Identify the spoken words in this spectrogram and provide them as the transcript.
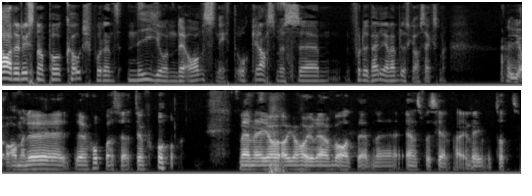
Ja, du lyssnar på coachpoddens nionde avsnitt och Rasmus, eh, får du välja vem du ska ha sex med? Ja, men det, det hoppas jag att jag får. Men eh, jag, jag har ju redan valt en, eh, en speciell här i livet. Så att...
